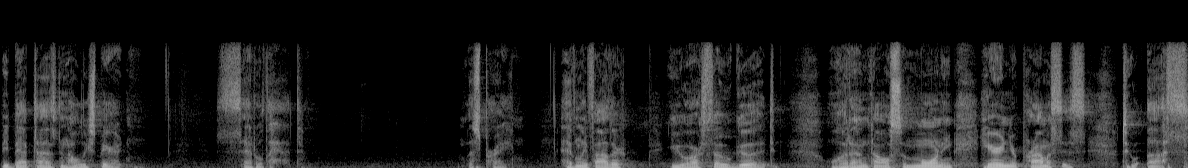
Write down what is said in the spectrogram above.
be baptized in the Holy Spirit, settle that. Let's pray. Heavenly Father, you are so good. What an awesome morning hearing your promises to us,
